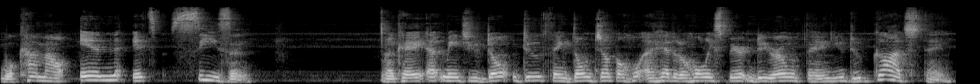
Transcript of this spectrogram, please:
will come out in its season. Okay, that means you don't do things, don't jump ahead of the Holy Spirit and do your own thing. You do God's thing.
